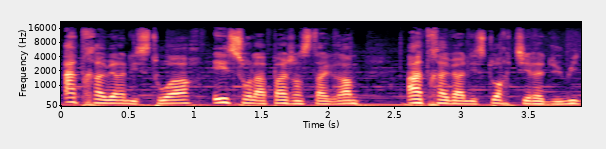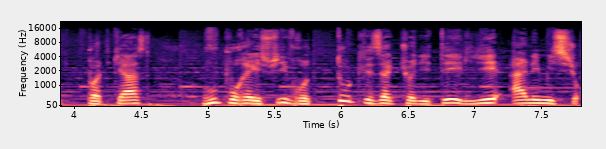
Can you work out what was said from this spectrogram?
à travers l'histoire et sur la page Instagram à travers l'histoire-du 8 podcast. Vous pourrez y suivre toutes les actualités liées à l'émission.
